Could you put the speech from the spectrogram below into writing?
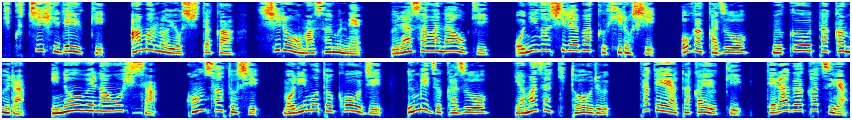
菊池秀幸、天野義高、白尾正宗、浦沢直樹、鬼頭幕広、小賀和夫、向尾高村、井上直久、コ里氏、森本浩二、梅津和夫、山崎徹、竹谷隆之、寺田克也、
